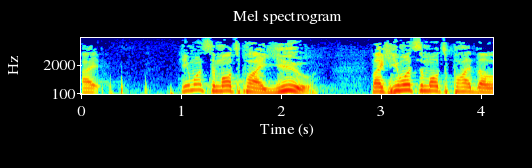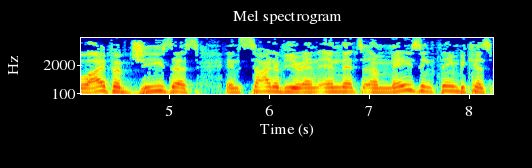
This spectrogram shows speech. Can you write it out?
I, he wants to multiply you. Like He wants to multiply the life of Jesus inside of you. And, and that's an amazing thing because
